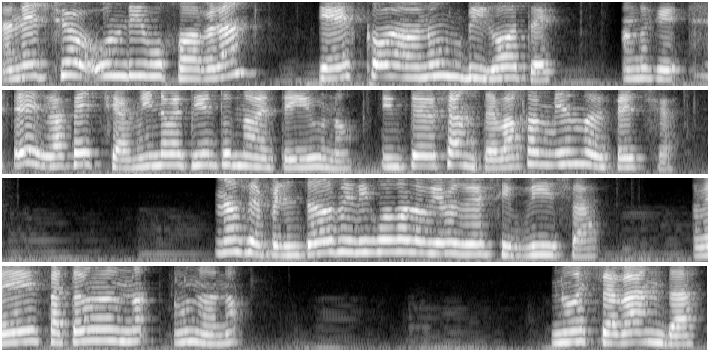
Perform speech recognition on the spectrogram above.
Han hecho un dibujo, ¿verdad? Que es con un bigote. Que es la fecha, 1991. Interesante, va cambiando de fecha. No sé, pero en todos mis juegos lo voy a ver sin visa. A ver, falta uno, uno, ¿no? Nuestra banda.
